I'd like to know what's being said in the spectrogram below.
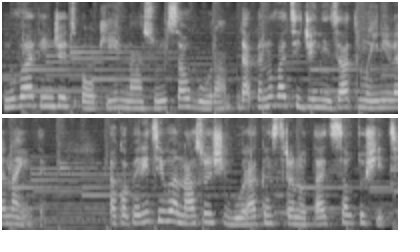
Nu vă atingeți ochii, nasul sau gura dacă nu v-ați igienizat mâinile înainte. Acoperiți-vă nasul și gura când strănutați sau tușiți.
